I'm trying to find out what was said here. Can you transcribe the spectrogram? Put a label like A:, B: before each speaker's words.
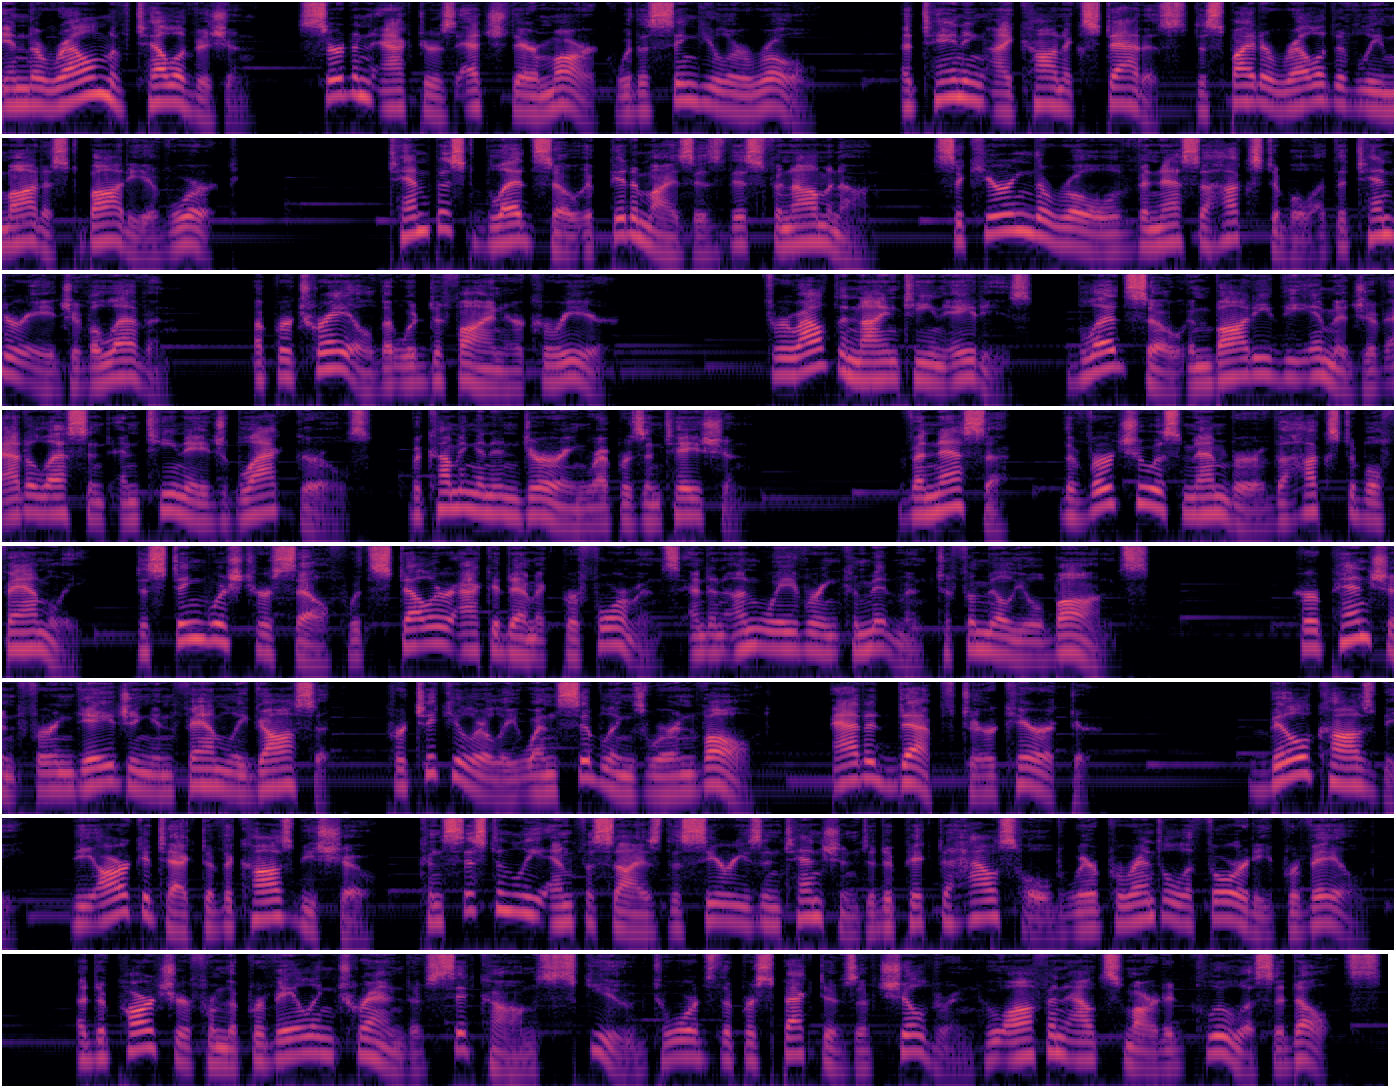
A: In the realm of television, certain actors etch their mark with a singular role, attaining iconic status despite a relatively modest body of work. Tempestt Bledsoe epitomizes this phenomenon, securing the role of Vanessa Huxtable at the tender age of 11, a portrayal that would define her career. Throughout the 1980s, Bledsoe embodied the image of adolescent and teenage black girls, becoming an enduring representation. Vanessa, the virtuous member of the Huxtable family, distinguished herself with stellar academic performance and an unwavering commitment to familial bonds. Her penchant for engaging in family gossip, particularly when siblings were involved, added depth to her character. Bill Cosby, the architect of The Cosby Show, consistently emphasized the series' intention to depict a household where parental authority prevailed, a departure from the prevailing trend of sitcoms skewed towards the perspectives of children who often outsmarted clueless adults.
